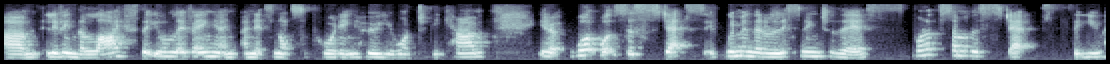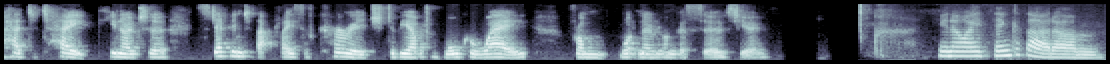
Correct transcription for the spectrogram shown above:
um, living the life that you're living, and, and it's not supporting who you want to become. You know, what what's the steps? If women that are listening to this, what are some of the steps that you had to take, you know, to step into that place of courage to be able to walk away from what no longer serves you? You know, I think that, um,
